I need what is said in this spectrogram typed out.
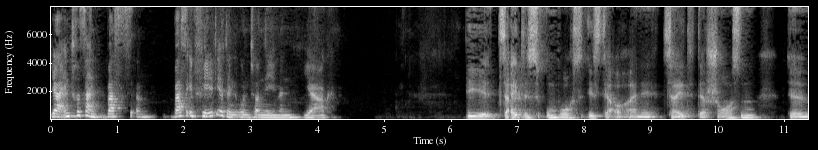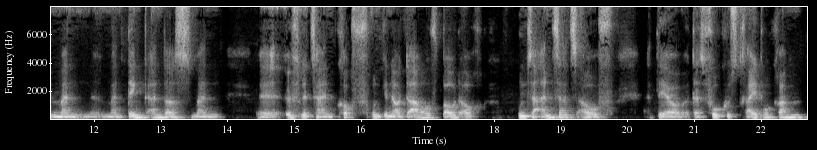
Ja, interessant. Was, was empfehlt ihr den Unternehmen, Jörg? Die Zeit des Umbruchs ist ja auch eine Zeit der Chancen. Äh, man, man denkt anders, man äh, öffnet seinen Kopf und genau darauf baut auch unser Ansatz auf, der, das Fokus 3 Programm.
